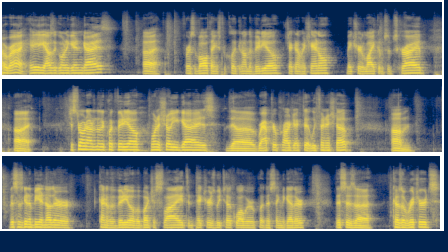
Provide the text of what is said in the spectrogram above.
All right. Hey, how's it going again, guys? Uh, first of all, thanks for clicking on the video, checking out my channel. Make sure to like and subscribe. Uh, just throwing out another quick video. want to show you guys the Raptor project that we finished up. Um, this is going to be another kind of a video of a bunch of slides and pictures we took while we were putting this thing together. This is uh, Cuzzo Richards.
